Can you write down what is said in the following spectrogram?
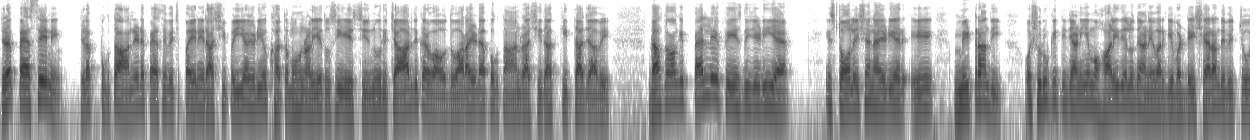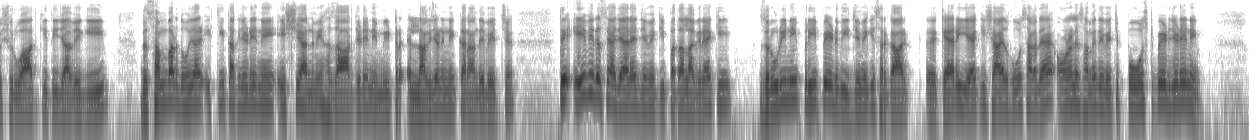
ਜਿਹੜਾ ਪੈਸੇ ਨੇ ਜਿਹੜਾ ਭੁਗਤਾਨ ਜਿਹੜੇ ਪੈਸੇ ਵਿੱਚ ਪਏ ਨੇ, ਰਾਸ਼ੀ ਪਈ ਆ ਜਿਹੜੀ ਉਹ ਖਤਮ ਹੋਣ ਵਾਲੀ ਹੈ। ਤੁਸੀਂ ਇਸ ਚੀਜ਼ ਨੂੰ ਰਿਚਾਰਜ ਕਰਵਾਓ, ਦੁਬਾਰਾ ਜਿਹੜਾ ਭੁਗਤਾਨ ਰਾਸ਼ੀ ਦਾ ਕੀਤਾ ਜਾਵੇ। ਦੱਸ ਦਵਾਂ ਕਿ ਪਹਿਲੇ ਫੇਜ਼ ਦੀ ਜਿਹੜੀ ਹੈ ਇੰਸਟਾਲੇਸ਼ਨ ਹੈ ਜਿਹੜੀ ਹੈ, ਇਹ ਮੀਟਰਾਂ ਦੀ, ਉਹ ਸ਼ੁਰੂ ਕੀਤੀ ਜਾਣੀ ਹੈ। ਮੋਹਾਲੀ ਤੇ ਲੁਧਿਆਣੇ ਵਰਗੇ ਵੱਡੇ ਸ਼ਹਿਰਾਂ ਦੇ ਵਿੱਚੋਂ ਸ਼ੁਰੂਆਤ ਕੀਤੀ ਜਾਵੇਗੀ। ਦਸੰਬਰ 2021 ਤੱਕ ਜਿਹੜੇ ਨੇ, ਇਹ 96000 ਜਿਹੜੇ ਨੇ ਮੀਟਰ ਲੱਗ ਜਾਣੇ ਨੇ ਘਰਾਂ ਦੇ ਵਿੱਚ। ਤੇ ਇਹ ਵੀ ਦੱਸਿਆ ਜਾ ਰਿਹਾ ਜਿਵੇਂ ਕਿ ਪਤਾ ਲੱਗ ਰਿਹਾ ਕਿ ਜ਼ਰੂਰੀ ਨਹੀਂ ਪ੍ਰੀਪੇਡ ਵੀ, ਜਿਵੇਂ ਕਿ ਸਰਕਾਰ ਕਹਿ ਰਹੀ ਹੈ ਕਿ ਸ਼ਾਇਦ ਹੋ ਸਕਦਾ ਹੈ, ਆਉਣ ਵਾਲੇ ਸਮੇਂ ਦੇ ਵਿੱਚ ਪੋਸਟਪੇਡ ਜਿਹੜੇ ਨੇ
